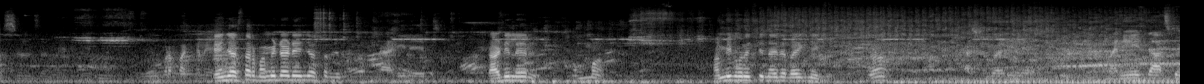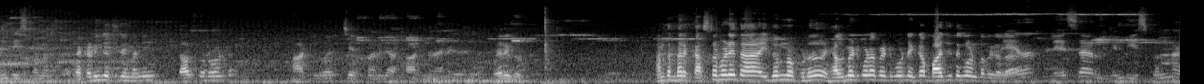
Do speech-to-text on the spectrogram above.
వస్తుంది సార్ రూమ్ కూడా పక్కనే ఏం చేస్తారు? మమ్మీ డాడీ ఏం చేస్తారు చెప్పు. డాడీ లేదు డాడీ లేరు. అమ్మ. మమ్మీ కొనిచ్చింది అయితే బైక్ నీకు? కష్టపడి మనీ దాచుకొని తీసుకున్నాం. సార్ ఎక్కడి నుంచి వచ్చినాయి మనీ? దాచుకోవడం అంటే? హోటల్ వర్క్ చెప్పాను కదా హోటల్ అనేది. వెరీ గుడ్ అంత మరి కష్టపడి ఇది ఉన్నప్పుడు హెల్మెట్ కూడా పెట్టుకుంటే ఇంకా బాధ్యతగా ఉంటుంది కదా. లేదా? సార్ నేను తీసుకున్నా?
